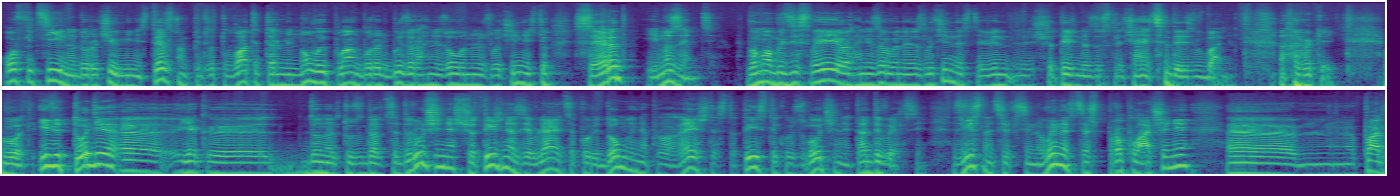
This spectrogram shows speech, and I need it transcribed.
офіційно доручив міністерствам підготувати терміновий план боротьби з організованою злочинністю серед іноземців. Бо, мабуть, зі своєю організованою злочинністю він щотижня зустрічається десь в бані. Але окей. От. І відтоді, е, як е, Дональд Туск дав це доручення, щотижня з'являються повідомлення про арешти, статистику, злочини та диверсії. Звісно, ці всі новини це ж проплачені е, пар,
